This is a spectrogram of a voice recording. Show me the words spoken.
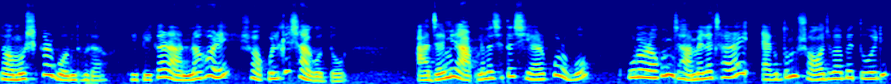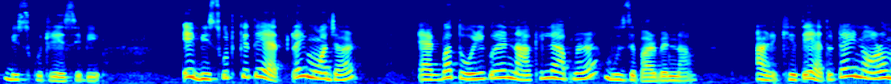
নমস্কার বন্ধুরা, লিপিকা রান্নাঘরে সকলকে স্বাগত। আজ আমি আপনাদের সাথে শেয়ার করব কোনো রকম ঝামেলা ছাড়াই একদম সহজভাবে তৈরি বিস্কুট রেসিপি এই বিস্কুট খেতে এতটাই মজার, একবার তৈরি করে না খেলে আপনারা বুঝতে পারবেন না। আর খেতে এতটাই নরম,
